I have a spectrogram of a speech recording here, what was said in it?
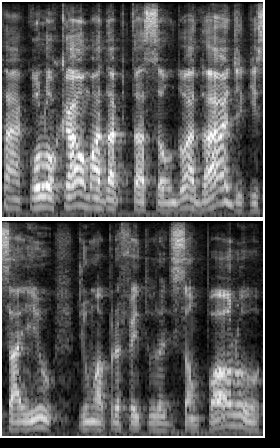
Tá, colocar uma adaptação do Haddad, que saiu de uma prefeitura de São Paulo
